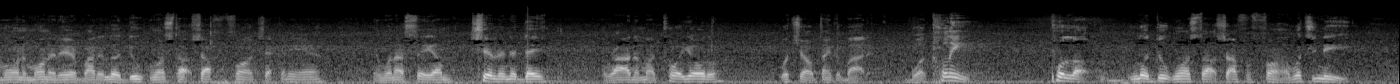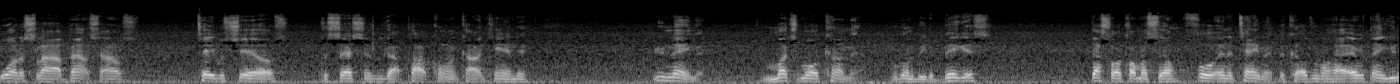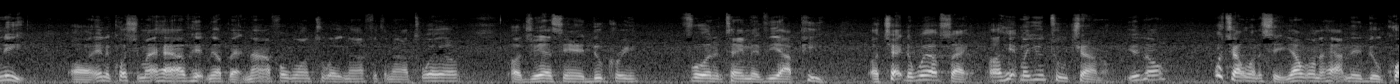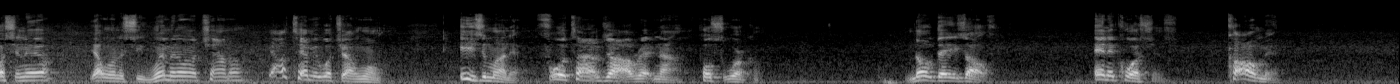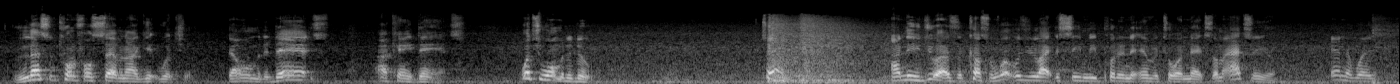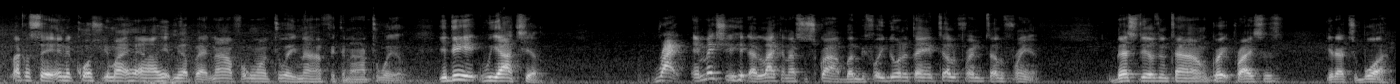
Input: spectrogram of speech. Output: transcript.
morning, morning to everybody. Little Duke, one stop shop for fun, checking in. And when I say I'm chilling today, riding my Toyota, what y'all think about it? Boy, clean. Pull up. Little Duke, one stop shop for fun. What you need? Water slide, bounce house, table chairs, concessions. We got popcorn, cotton candy, you name it. Much more coming. We're going to be the biggest. That's why I call myself Full Entertainment because we're going to have everything you need. Uh, any question you might have, hit me up at 941-289-5912 or JSN Ducree Full Entertainment VIP. Or uh, check the website or hit my YouTube channel. You know, what y'all want to see? Y'all want to have me do questionnaire? Y'all want to see women on the channel? Y'all tell me what y'all want. Easy money. Full-time job right now. Postal worker. No days off. Any questions? Call me. Less than 24-7, I'll get with you. Y'all want me to dance? I can't dance. What you want me to do? Tell me. I need you as a customer. What would you like to see me put in the inventory next? I'm asking you. Anyway, like I said, any question you might have, hit me up at 941-289-5912. You did? We out here. Right. And make sure you hit that like and that subscribe button. Before you do anything, tell a friend tell a friend. Best deals in town, great prices. Get at your boy.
